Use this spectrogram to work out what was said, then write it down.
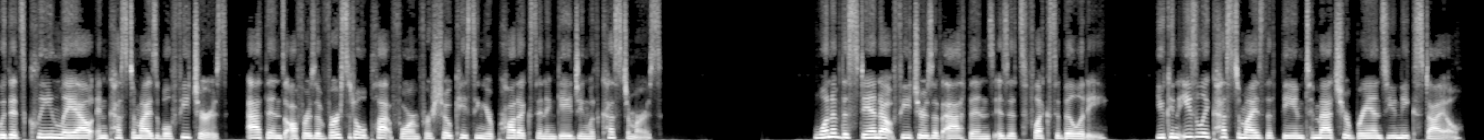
With its clean layout and customizable features, Athens offers a versatile platform for showcasing your products and engaging with customers. One of the standout features of Athens is its flexibility. You can easily customize the theme to match your brand's unique style.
